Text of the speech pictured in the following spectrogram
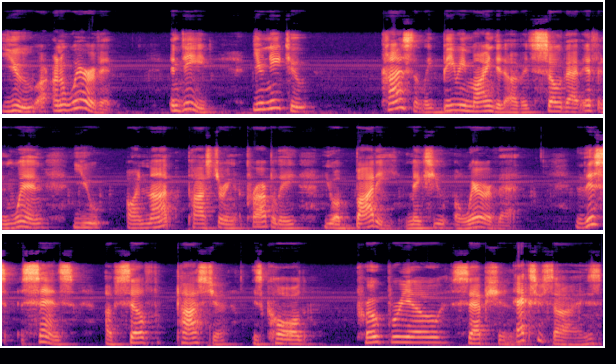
you are unaware of it. Indeed, you need to constantly be reminded of it so that if and when you are not posturing properly, your body makes you aware of that. This sense of self posture is called proprioception. Exercise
